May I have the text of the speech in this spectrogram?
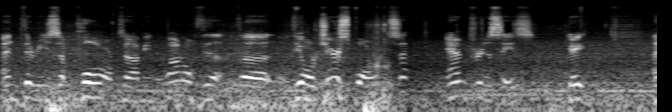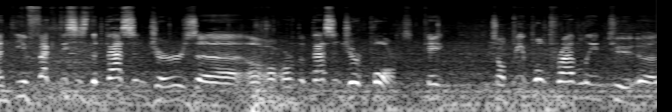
and there is a port. I mean, one of the the, the Algiers ports entrances. Okay, and in fact, this is the passengers uh, or, or, the passenger port. Okay, so people traveling to uh,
